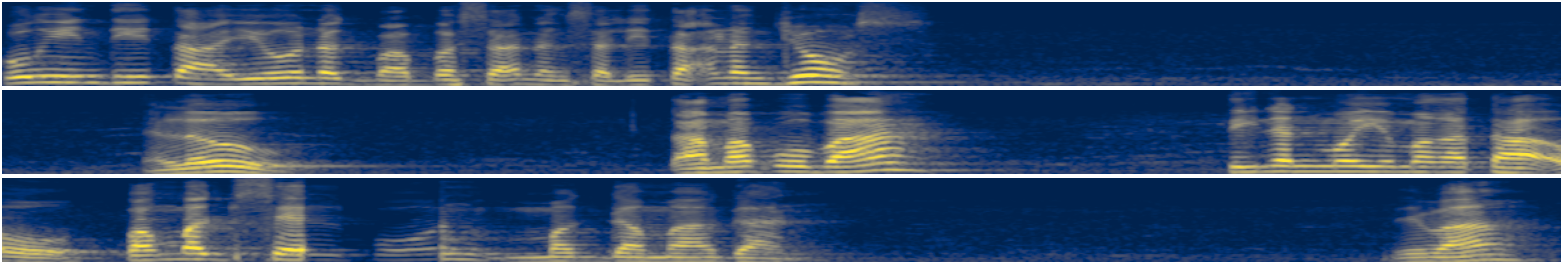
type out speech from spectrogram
kung hindi tayo nagbabasa ng salita ng Diyos? Hello? Tama po ba? Tingnan mo yung mga tao, pag mag-cellphone, magdamagan. Di ba?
